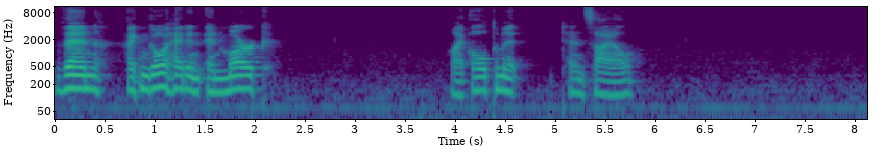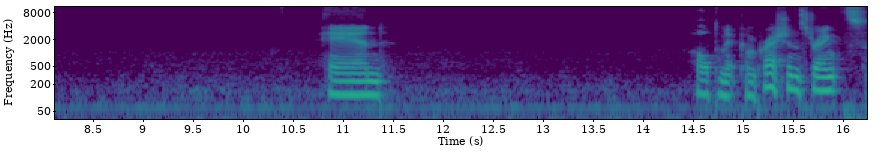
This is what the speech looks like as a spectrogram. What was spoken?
then I can go ahead and, and mark my ultimate tensile and ultimate compression strengths.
